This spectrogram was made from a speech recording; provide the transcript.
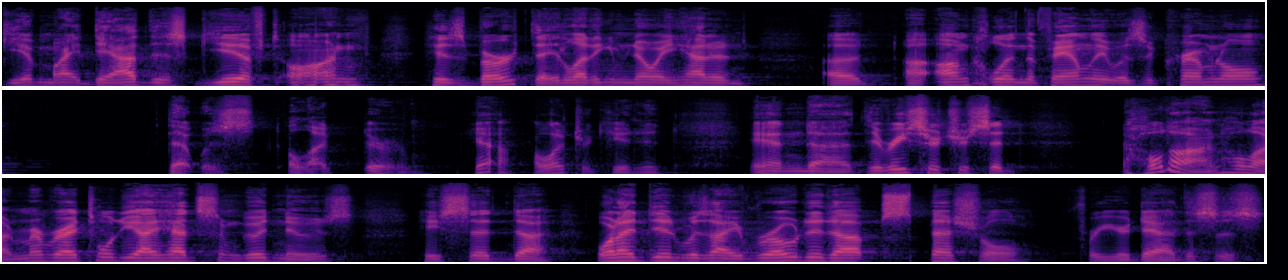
give my dad this gift on his birthday, letting him know he had an a, a uncle in the family that was a criminal that was elect or yeah electrocuted. And uh, the researcher said, hold on, hold on. Remember I told you I had some good news. He said, uh, what I did was I wrote it up special for your dad. This is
